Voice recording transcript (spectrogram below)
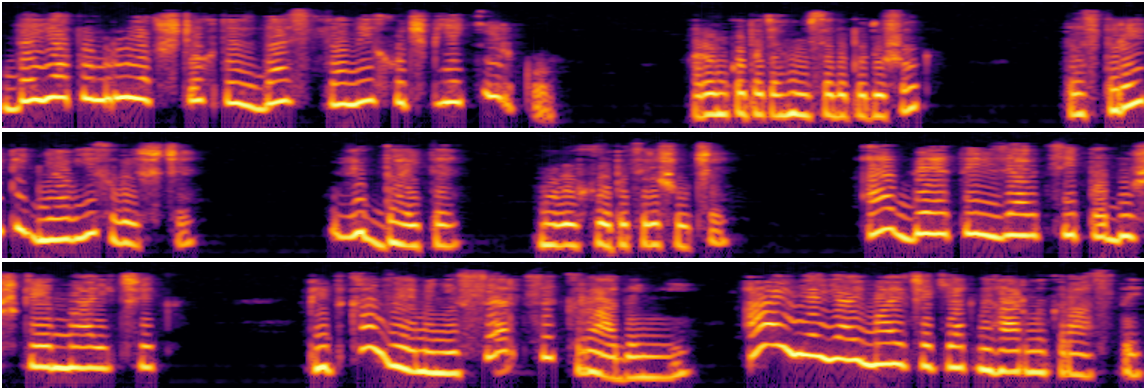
Да я помру, якщо хтось дасть за них хоч п'ятірку. Ромко потягнувся до подушок, та старий підняв їх вище. Віддайте, мовив хлопець рішуче. А де ти взяв ці подушки, мальчик? Підказує мені серце крадені. Ай-яй-яй, мальчик, як негарно красти.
